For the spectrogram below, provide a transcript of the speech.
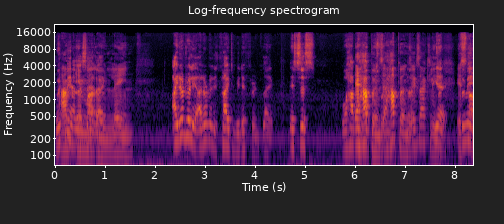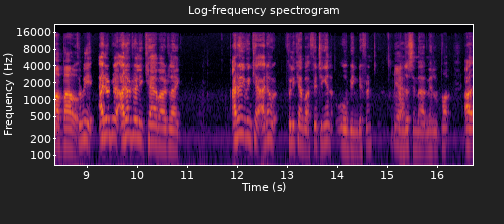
With I'm me, in my like, own lane I don't really I don't really try to be different. Like it's just what happens. it happens for it me. happens But, exactly Yeah, it's for not me- about for me, I don't re- I don't really care about like I don't even care. I don't fully care about fitting in or being different. yeah I'm just in that middle part. Uh,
